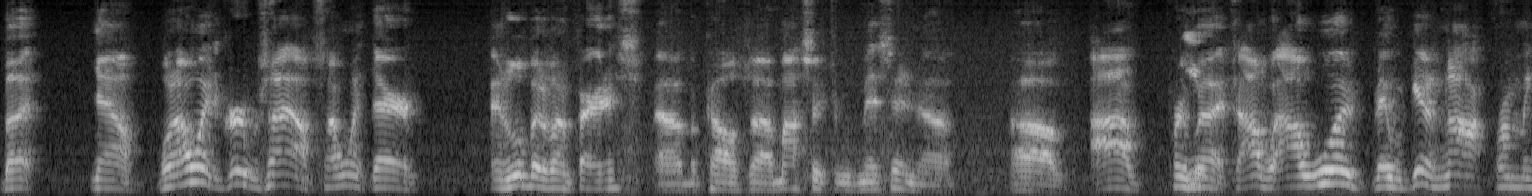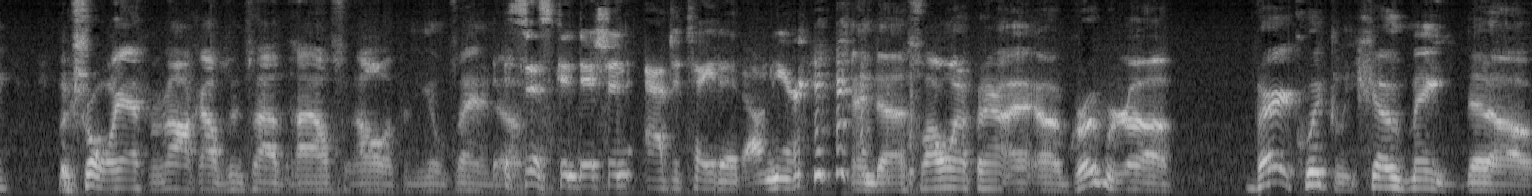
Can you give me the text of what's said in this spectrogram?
But now, when I went to Gruber's house, I went there in a little bit of unfairness uh, because uh, my sister was missing. Uh, uh I pretty you, much, I, I would, they would get a knock from me but shortly after the knock, I was inside the house and all up in, you know what I'm saying? Uh, it says condition agitated on here. and uh, so I went up there. Uh, uh, Gruber uh, very quickly showed me that uh,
